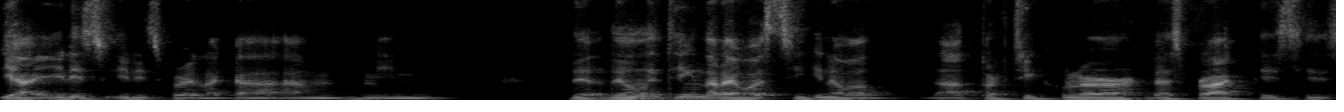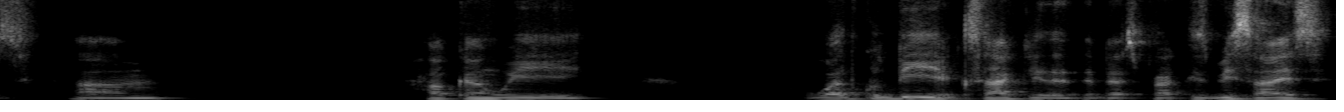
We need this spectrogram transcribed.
yeah, it is it is great. Like uh, um, I mean, the the only thing that I was thinking about that particular best practice is um, how can we, what could be exactly the, the best practice besides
